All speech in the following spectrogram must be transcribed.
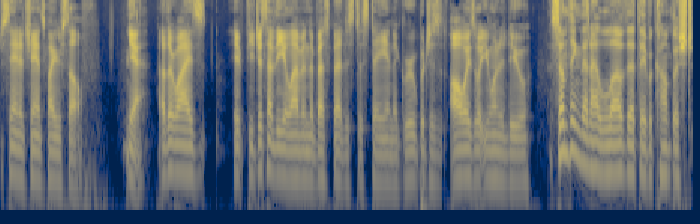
stand a chance by yourself. yeah. Otherwise, if you just have the 11, the best bet is to stay in the group, which is always what you want to do. Something that I love that they've accomplished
